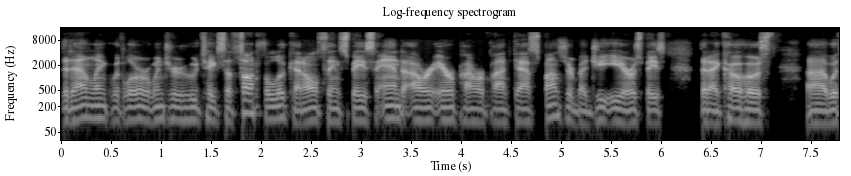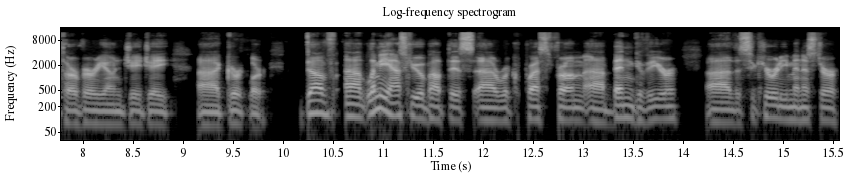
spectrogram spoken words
The Downlink with Laura Winter, who takes a thoughtful look at all things space, and our Air Power podcast, sponsored by GE Aerospace, that I co host uh, with our very own JJ uh, Gertler. Dov, uh, let me ask you about this request from Ben Gvir, uh, the security minister,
